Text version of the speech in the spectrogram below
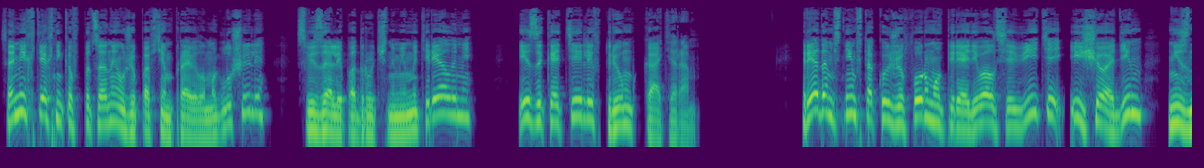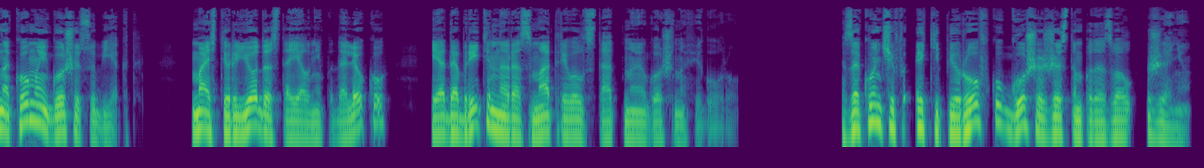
Самих техников пацаны уже по всем правилам оглушили, связали подручными материалами и закатили в трюм катера. Рядом с ним в такую же форму переодевался Витя и еще один незнакомый Гоше субъект. Мастер Йода стоял неподалеку и одобрительно рассматривал статную Гошину фигуру. Закончив экипировку, Гоша жестом подозвал Женю.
